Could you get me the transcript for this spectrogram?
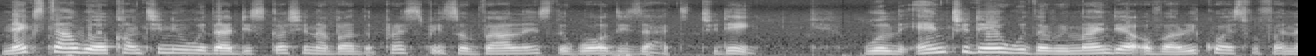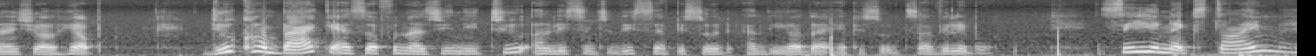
Next time, we'll continue with our discussion about the precipice of violence the world is at today. We'll end today with a reminder of our request for financial help. Do come back as often as you need to and listen to this episode and the other episodes available. See you next time,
